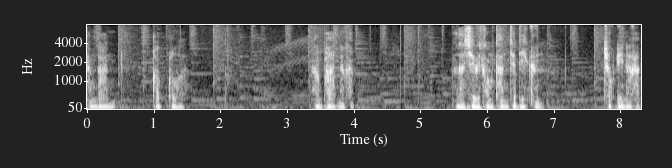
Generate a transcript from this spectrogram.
ทางด้านครอบครัว ห้ามพลาดนะครับ และชีวิตของท่านจะดีขึ้น โชคดีนะครับ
